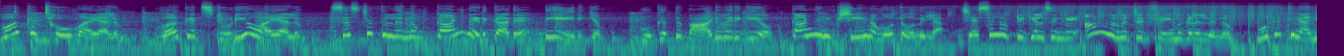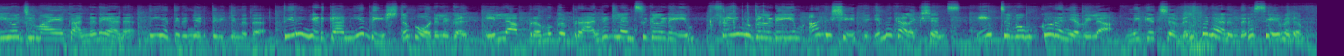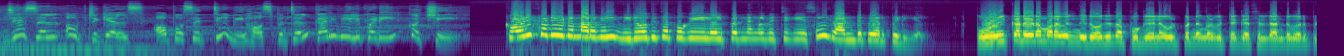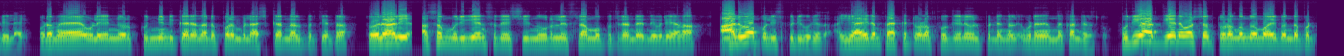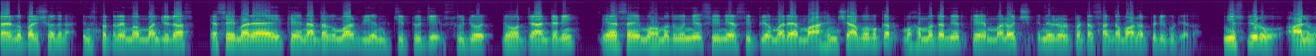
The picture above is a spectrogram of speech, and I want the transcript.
Work at home ആയാലും work at studio ആയാലും സിസ്റ്റത്തിൽ നിന്നും കണ്ണെടുക്കാതെ ദിയയിരിക്കും മുഖത്ത് പാട് വരികയോ കണ്ണിന് ക്ഷീണമോ തോന്നില്ല. ജെസൽ ഒപ്റ്റിക്കൽസിന്റെ അൺലിമിറ്റഡ് ഫ്രെയിമുകളിൽ നിന്നും മുഖത്തിന് അനുയോജ്യമായ കണ്ണടയാണ് ദിയ തിരഞ്ഞെടുത്തിരിക്കുന്നത്. തിരഞ്ഞെടുക്കാൻ യഥേഷ്ട മോഡലുകൾ. എല്ലാ പ്രമുഖ ബ്രാൻഡഡ് ലെൻസുകളുടെയും ഫ്രെയിമുകളുടെയും അതിശയിപ്പിക്കുന്ന കളക്ഷൻസ്. ഏറ്റവും കുറഞ്ഞ വില മികച്ച വിൽപ്പനാനന്തര സേവനം Jesal opticals. Opposite T B hospital Karivelippady Kochi. കോഴിക്കടയുടെ മറവിൽ നിരോധിത പുകയില ഉൽപ്പന്നങ്ങൾ വെച്ച കേസിൽ രണ്ടുപേർ പിടിയിൽ. കോഴിക്കടയുടെ മറവിൽ നിരോധിത പുകയില ഉൽപ്പന്നങ്ങൾ വിറ്റ കേസിൽ രണ്ടുപേർ പിടിയിലായി. ഉടമയായ ഉളയന്നൂർ കുഞ്ഞുനിക്കര നടുപ്പുറമ്പിൽ അഷ്കർ നാൽപ്പത്തിയെട്ട് തൊഴിലാളി അസം മുരുകൻ സ്വദേശി നൂറുൽ ഇസ്ലാം മുപ്പത്തിരണ്ട് എന്നിവരെയാണ് ആലുവ പോലീസ് പിടികൂടിയത്. അയ്യായിരം പാക്കറ്റോളം പുകയില ഉൽപ്പന്നങ്ങൾ ഇവിടെ നിന്ന് കണ്ടെടുത്തു. പുതിയ അധ്യയന വർഷം തുടങ്ങുന്നതുമായി ബന്ധപ്പെട്ടായിരുന്നു പരിശോധന. Inspector M M Manjudas S ഐമാരായ K Nandakumar B M Chithuji Sujo George Antony S I Muhammad Kunju senior C P ഒമാരെ Mahin Shabubakkar Muhammad Ameer K Manoj എന്നിവരുൾപ്പെട്ട സംഘമാണ് പിടികൂടിയത്. News bureau Aluva.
